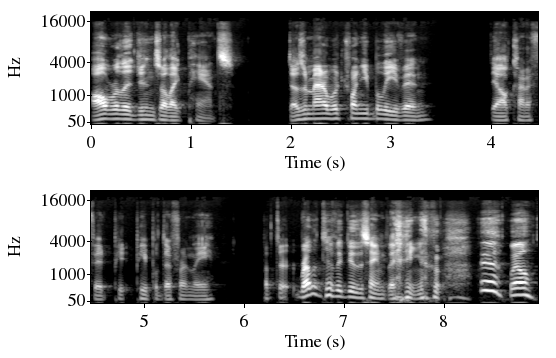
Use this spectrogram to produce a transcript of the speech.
All religions are like pants. Doesn't matter which one you believe in. They all kind of fit pe- people differently, but they relatively do the same thing. Yeah, well,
